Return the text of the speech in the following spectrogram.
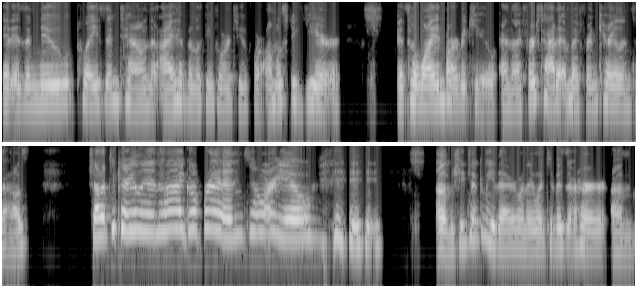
It is a new place in town that I have been looking forward to for almost a year. It's Hawaiian barbecue, and I first had it at my friend Carrie Lynn's house. Shout out to Carrie Lynn. Hi, girlfriend. How are you? um, she took me there when I went to visit her um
